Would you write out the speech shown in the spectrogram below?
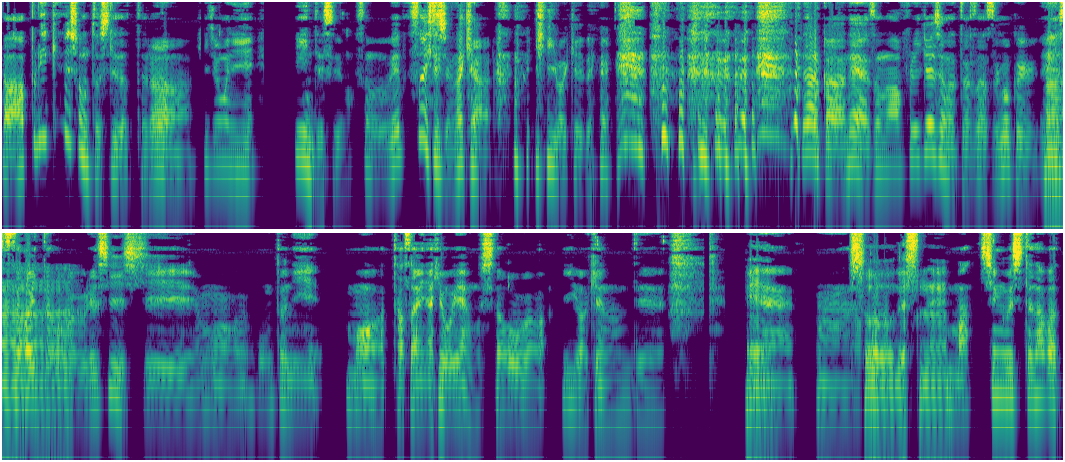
アプリケーションとしてだったら、非常にいいんですよ。そのウェブサイトじゃなきゃ いいわけで。なんかね、そのアプリケーションだったらさ、すごく演出入った方が嬉しいし、もう本当に、まあ多彩な表現をした方がいいわけなんで、ええねうん、そうですね。マッチングしてなかっ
